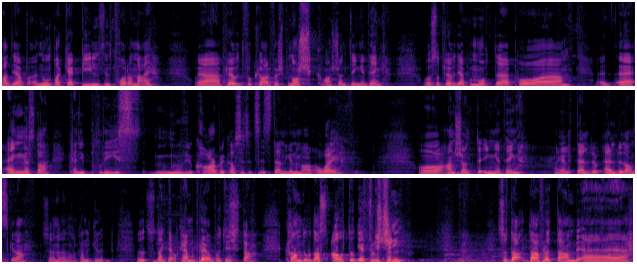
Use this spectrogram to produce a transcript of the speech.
hadde jeg noen parkert bilen sin foran meg. Og Jeg prøvde å forklare først på norsk, og han skjønte ingenting. Og så prøvde jeg på en måte på uh, uh, engelsk. da, Can you please move your car because it's, it's standing way? Og han skjønte ingenting. Han er litt eldre, eldre danske. da. Så, ikke, så, tenkte jeg ok, jeg må prøve på tysk. da. Kan du das Auto geflischen? Så da, da flytta han eh,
